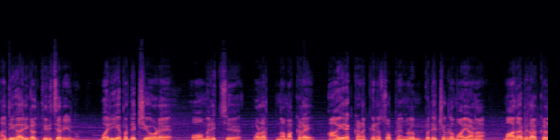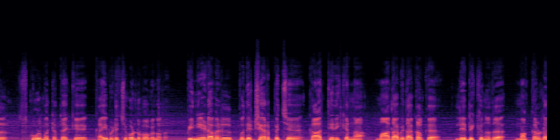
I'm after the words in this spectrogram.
അധികാരികൾ തിരിച്ചറിയുന്നു വലിയ പ്രതീക്ഷയോടെ ഓമനിച്ച് വളർത്തുന്ന മക്കളെ ആയിരക്കണക്കിന് സ്വപ്നങ്ങളും പ്രതീക്ഷകളുമായാണ് മാതാപിതാക്കൾ സ്കൂൾ മുറ്റത്തേക്ക് കൈപിടിച്ചു കൊണ്ടുപോകുന്നത്. പിന്നീട് അവരിൽ പ്രതീക്ഷയർപ്പിച്ച് കാത്തിരിക്കുന്ന മാതാപിതാക്കൾക്ക് ലഭിക്കുന്നത് മക്കളുടെ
